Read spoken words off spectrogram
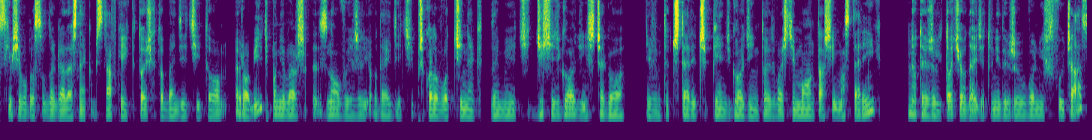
z kim się po prostu dogadasz na jakąś stawkę i ktoś, kto będzie ci to robić, ponieważ znowu, jeżeli odejdzie ci, przykładowo odcinek zajmuje ci 10 godzin, z czego, nie wiem, te 4 czy 5 godzin to jest właśnie montaż i mastering, no to jeżeli to ci odejdzie, to nie dość, że uwolnisz swój czas,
